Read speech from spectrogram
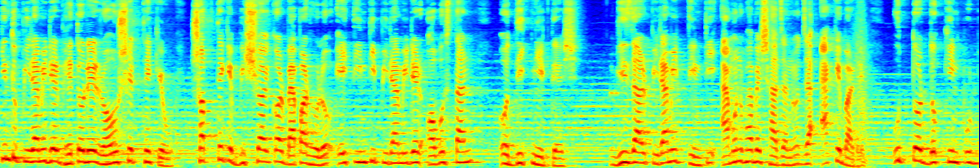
কিন্তু পিরামিডের ভেতরের রহস্যের থেকেও সবথেকে বিস্ময়কর ব্যাপার হলো এই তিনটি পিরামিডের অবস্থান ও দিক নির্দেশ। গিজার পিরামিড তিনটি এমনভাবে সাজানো যা একেবারে উত্তর, দক্ষিণ, পূর্ব,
